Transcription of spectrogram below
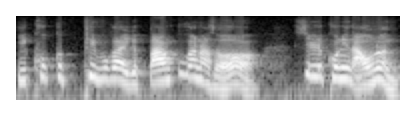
이 코끝 피부가 이게 빵꾸가 나서 실리콘이 나오는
